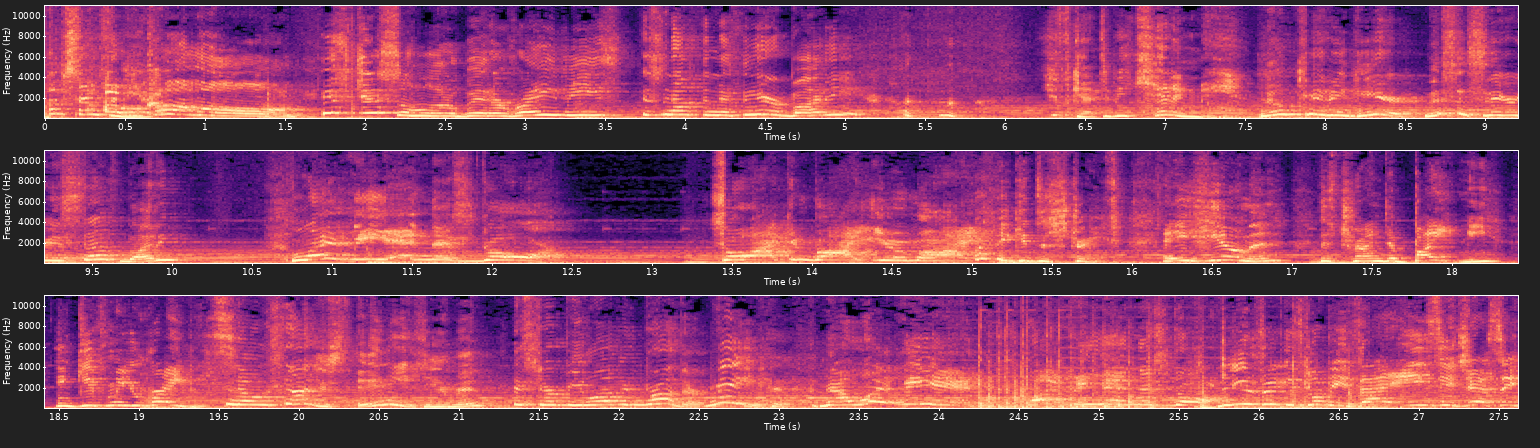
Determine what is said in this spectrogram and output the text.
I'm safe in Oh, here. come on! It's just a little bit of rabies. It's nothing to fear, buddy. You've got to be kidding me. No kidding here. This is serious stuff, buddy. Let me in this door, so I can bite you, Mike. Let me get this straight. A human is trying to bite me and give me rabies. No, it's not just any human. It's your beloved brother, me. Now let me in. Let me in this door. Do you think it's gonna be that easy, Jesse?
